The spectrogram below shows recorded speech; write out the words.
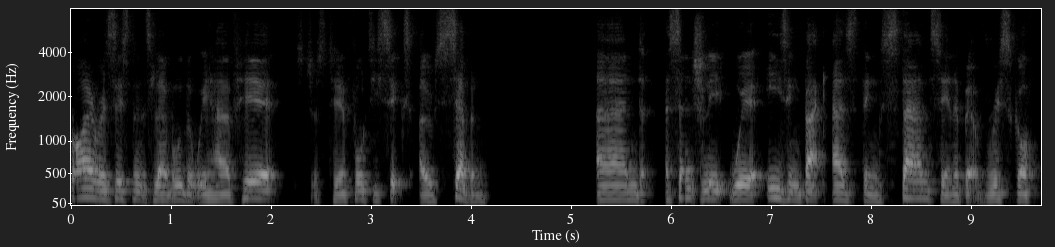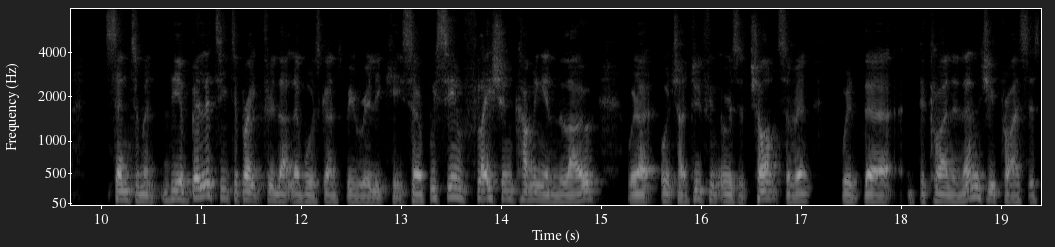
prior resistance level that we have here. It's just here, 4607. And essentially, we're easing back as things stand, seeing a bit of risk off sentiment. The ability to break through that level is going to be really key. So, if we see inflation coming in low, which I do think there is a chance of it with the decline in energy prices,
